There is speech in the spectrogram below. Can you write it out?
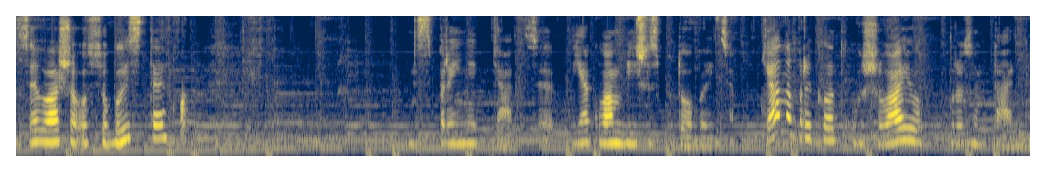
це ваше особисте сприйняття. Це як вам більше сподобається. Я, наприклад, вишиваю горизонтально.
